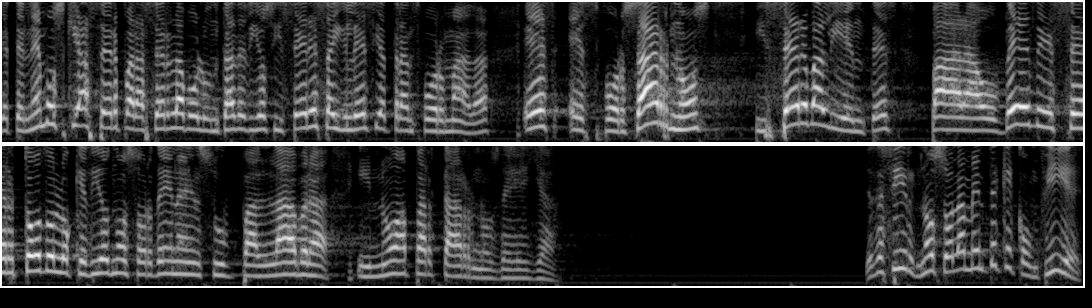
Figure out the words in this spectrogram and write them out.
que tenemos que hacer para hacer la voluntad de Dios y ser esa iglesia transformada es esforzarnos y ser valientes para obedecer todo lo que Dios nos ordena en su palabra y no apartarnos de ella. Es decir, no solamente que confíe,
